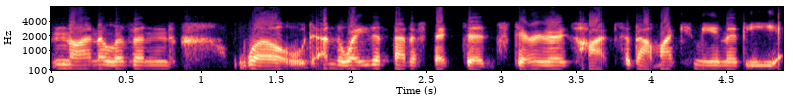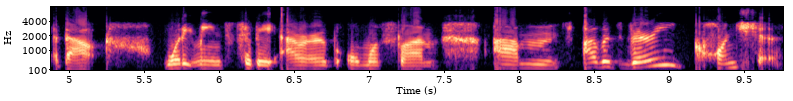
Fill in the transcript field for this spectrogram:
9 11 world and the way that that affected stereotypes about my community, about what it means to be Arab or Muslim, um, I was very conscious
